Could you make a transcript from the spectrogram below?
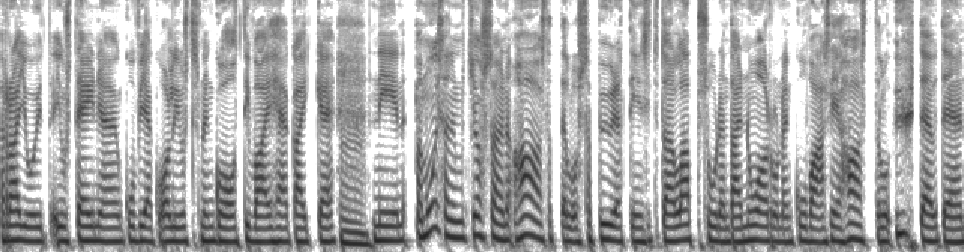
rajuit just teiniajan kuvia, kun oli just sellainen goottivaihe ja kaikkea, mm. niin mä muistan, muistan, että jossain haastattelussa pyydettiin sitten jotain lapsuuden tai nuoruuden kuvaa siihen haastatteluyhteyteen.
